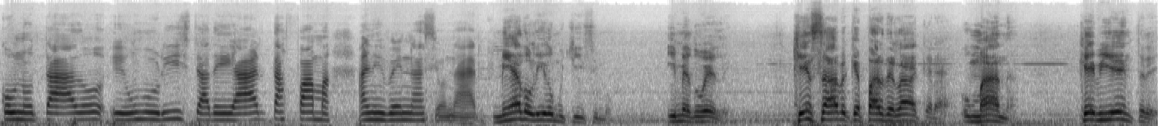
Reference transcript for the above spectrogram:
connotado y un jurista de alta fama a nivel nacional? Me ha dolido muchísimo y me duele. ¿Quién sabe qué par de lacra humana, qué vientre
